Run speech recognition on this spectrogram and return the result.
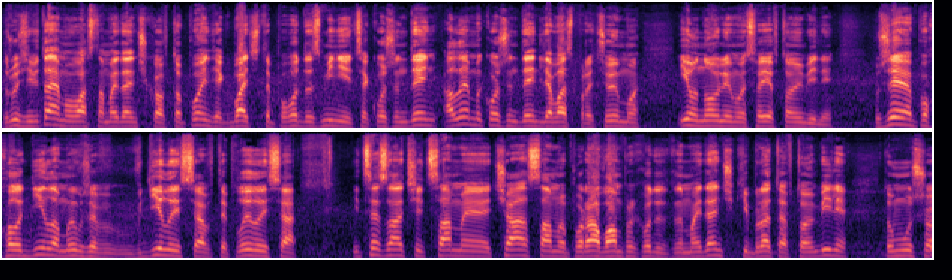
Друзі, вітаємо вас на майданчику Автопоінт. Як бачите, погода змінюється кожен день, але ми кожен день для вас працюємо і оновлюємо свої автомобілі. Вже похолодніло, ми вже вділися, втеплилися. І це значить саме час, саме пора вам приходити на майданчик і брати автомобілі, тому що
